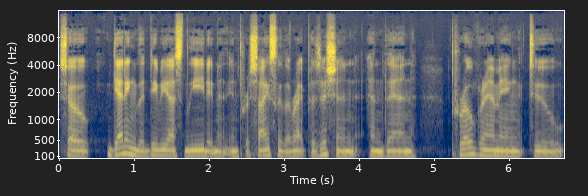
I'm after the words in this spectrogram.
so getting the DBS lead in, in precisely the right position and then programming to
